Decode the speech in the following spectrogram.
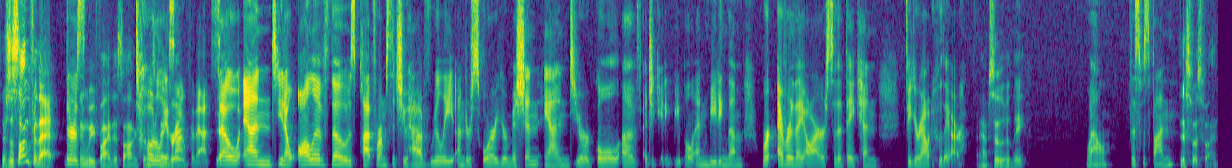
there's a song for that. There's and we find a song. So totally a great. song for that. Yeah. So, and you know, all of those platforms that you have really underscore your mission and your goal of educating people and meeting them wherever they are so that they can figure out who they are. Absolutely. Well, this was fun. This was fun.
